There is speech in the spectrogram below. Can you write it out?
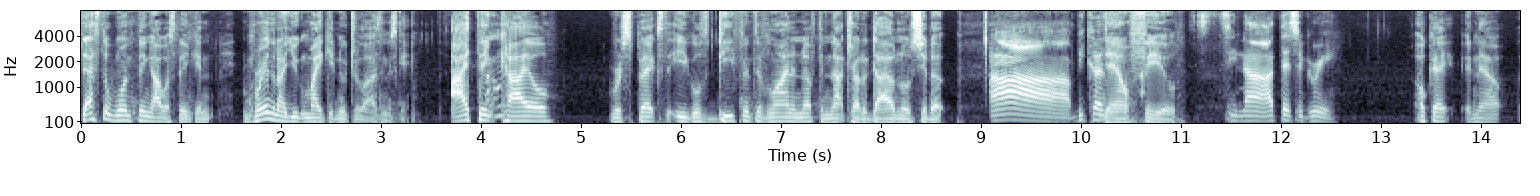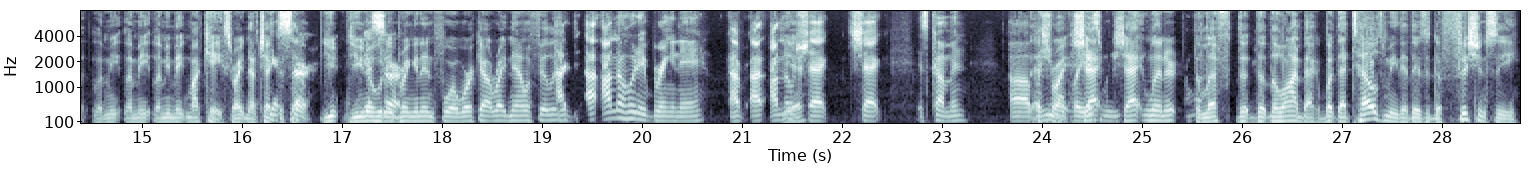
that's the one thing I was thinking. Brandon Aiyuk might get neutralized in this game. I think Kyle respects the Eagles' defensive line enough to not try to dial no shit up Ah, because downfield. see, nah, I disagree. Okay, and now let me let me let me make my case right now. Check Yes, this sir. out. You, do you know Yes, who sir. they're bringing in for a workout right now in Philly? I, I I know who they're bringing in. I I, I know Yeah. Shaq Shaq is coming. Uh, but That's he right, Shaq. Shaq Leonard, the left, the, the the linebacker. But that tells me that there's a deficiency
